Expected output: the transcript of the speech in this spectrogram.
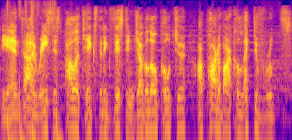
The anti-racist politics that exist in Juggalo culture are part of our collective roots.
